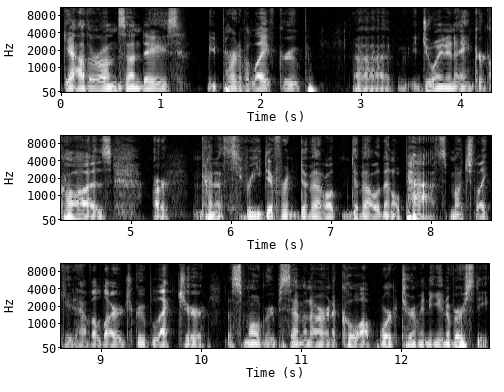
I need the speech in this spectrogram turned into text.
gather on Sundays, be part of a life group, uh, join an anchor cause are kind of three different develop, developmental paths, much like you'd have a large group lecture, a small group seminar, and a co op work term in a university.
